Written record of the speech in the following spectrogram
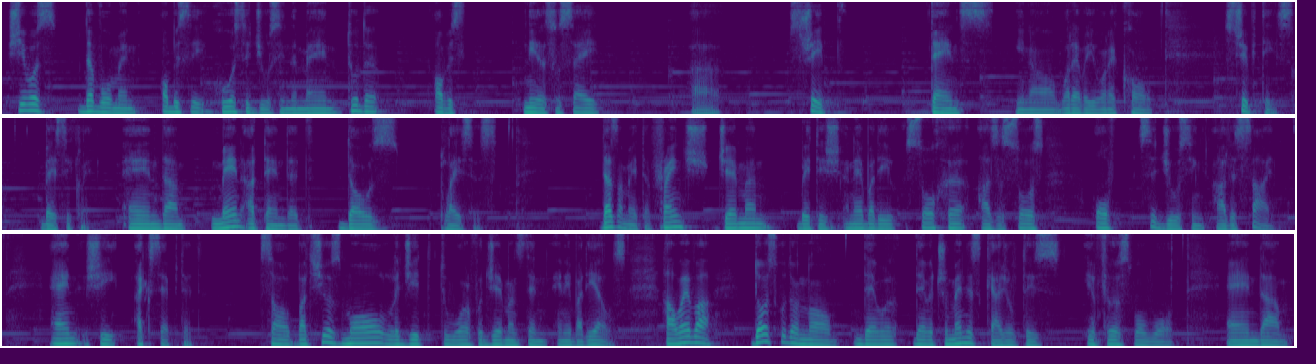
she was the woman, obviously, who was seducing the man to the, obviously, needless to say, uh, strip, dance, you know, whatever you want to call, striptease, basically. And um, men attended those places. Doesn't matter, French, German, British, and everybody saw her as a source of seducing other side. And she accepted. So but she was more legit to work for germans than anybody else. However those who don't know there were there were tremendous casualties in first world war. And um,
